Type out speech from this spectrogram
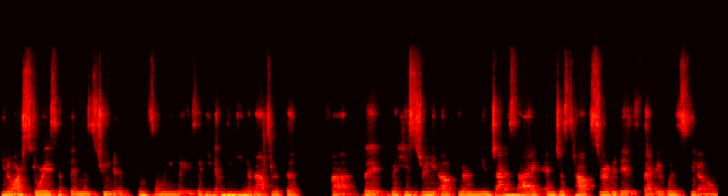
you know, our stories have been mistreated in so many ways. Like even thinking about sort of the uh, the the history of the Armenian genocide and just how absurd it is that it was, you know,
